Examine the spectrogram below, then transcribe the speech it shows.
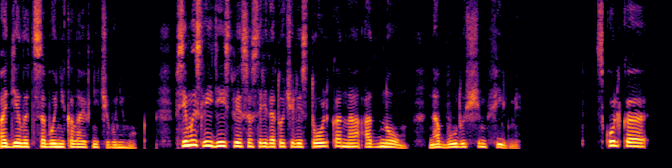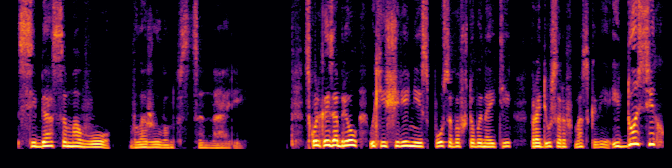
Поделать с собой Николаев ничего не мог. Все мысли и действия сосредоточились только на одном, на будущем фильме. Сколько себя самого вложил он в сценарий. Сколько изобрел ухищрений и способов, чтобы найти продюсеров в Москве, и до сих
